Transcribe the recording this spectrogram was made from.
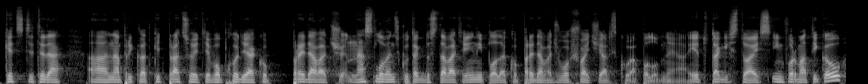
Keď ste teda teda napríklad keď pracujete v obchode ako predávač na Slovensku, tak dostávate iný plat ako predávač vo Švajčiarsku a podobne. A je to takisto aj s informatikou.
